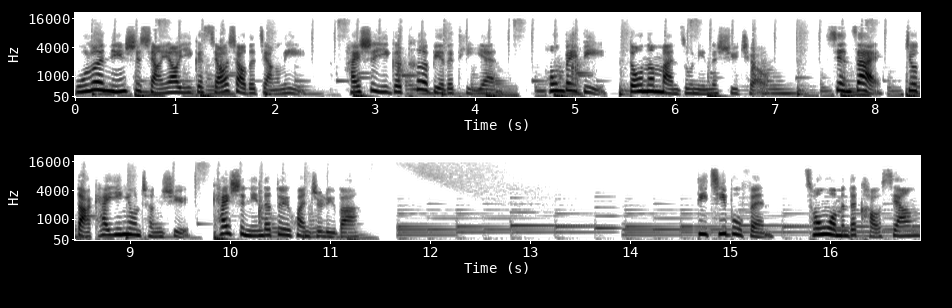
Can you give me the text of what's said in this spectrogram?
无论您是想要一个小小的奖励，还是一个特别的体验，烘焙币都能满足您的需求。现在就打开应用程序，开始您的兑换之旅吧。第七部分，从我们的烤箱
